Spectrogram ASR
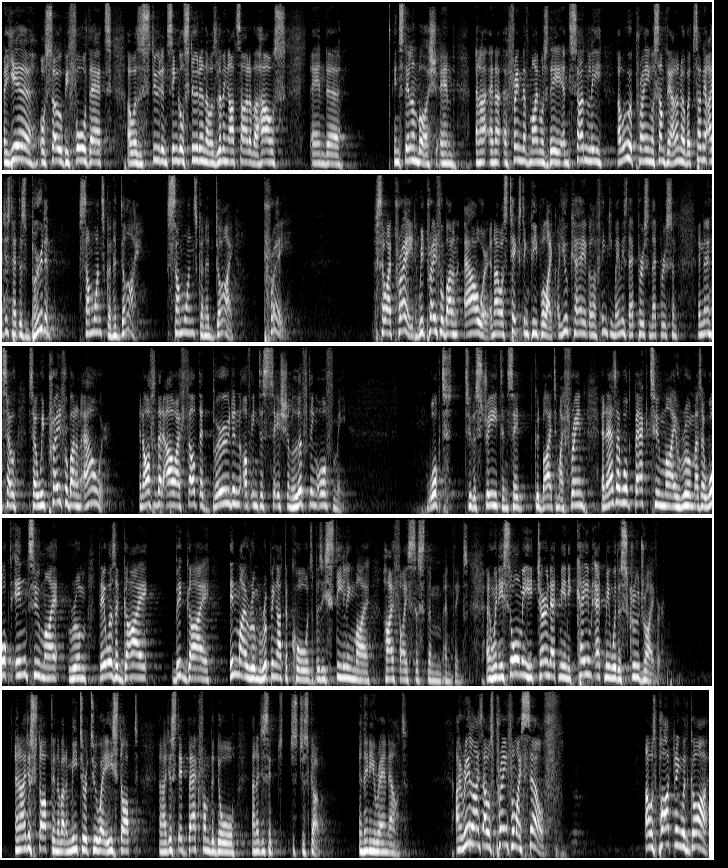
A year or so before that, I was a student, single student. I was living outside of a house and, uh, in Stellenbosch and, and, I, and a friend of mine was there and suddenly and we were praying or something, I don't know, but suddenly I just had this burden. Someone's gonna die. Someone's gonna die. Pray. So I prayed. We prayed for about an hour and I was texting people like, are you okay? Because I'm thinking maybe it's that person, that person. And, and so, so we prayed for about an hour. And after that hour, I felt that burden of intercession lifting off me. Walked to the street and said goodbye to my friend. And as I walked back to my room, as I walked into my room, there was a guy, big guy, in my room ripping out the cords, busy stealing my hi-fi system and things. And when he saw me, he turned at me and he came at me with a screwdriver. And I just stopped and about a meter or two away, he stopped and I just stepped back from the door and I just said, just, just go. And then he ran out. I realized I was praying for myself. I was partnering with God.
